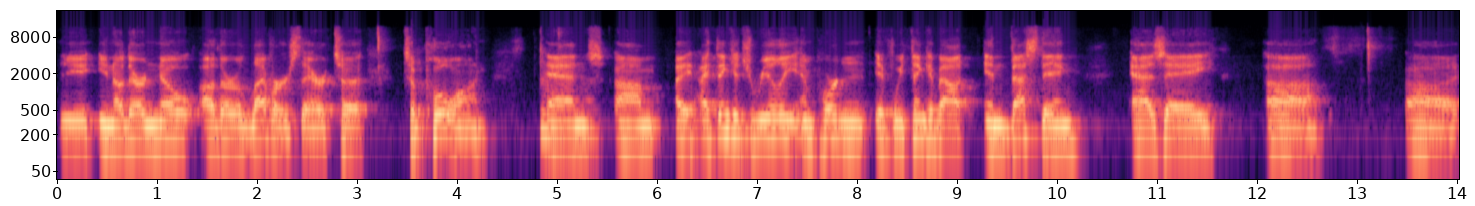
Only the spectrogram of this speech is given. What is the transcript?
you, know there are no other levers there to to pull on. Mm-hmm. And um, I, I think it's really important if we think about investing as a uh, uh,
